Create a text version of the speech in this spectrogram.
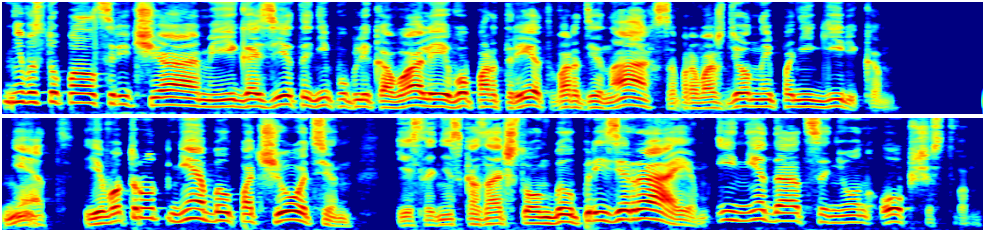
не выступал с речами, и газеты не публиковали его портрет в орденах, сопровожденный панигириком. Нет, его труд не был почетен, если не сказать, что он был презираем и недооценен обществом.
